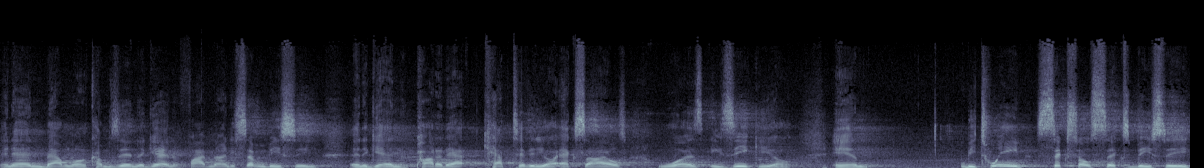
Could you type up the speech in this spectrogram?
And then Babylon comes in again in 597 BC. And again, part of that captivity or exiles was Ezekiel. And between 606 BC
